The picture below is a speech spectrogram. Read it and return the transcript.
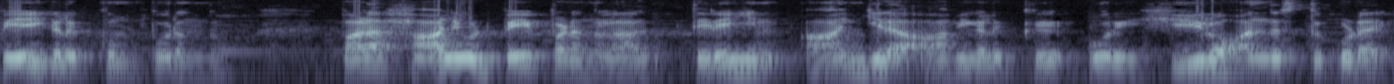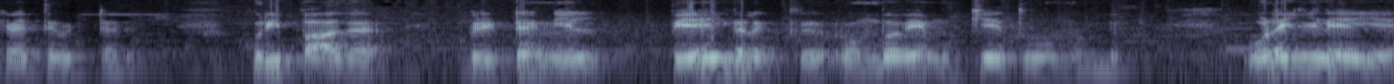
பேய்களுக்கும் பொருந்தும். பல ஹாலிவுட் பேய் படங்களால் திரையின் ஆங்கில ஆவிகளுக்கு ஒரு ஹீரோ அந்தஸ்து கூட கிடைத்துவிட்டது. குறிப்பாக பிரிட்டனில் பேய்களுக்கு ரொம்பவே முக்கியத்துவம் உண்டு. உலகிலேயே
